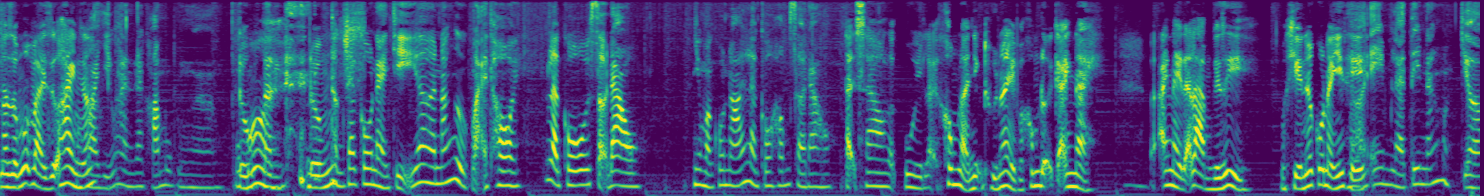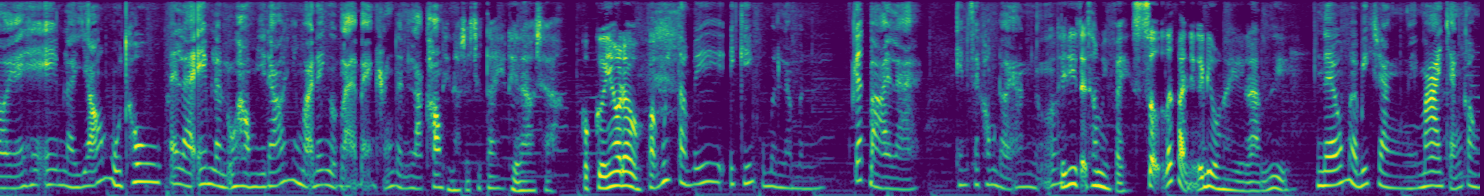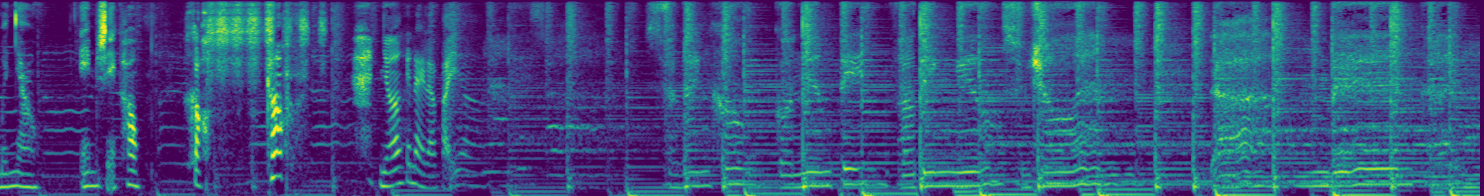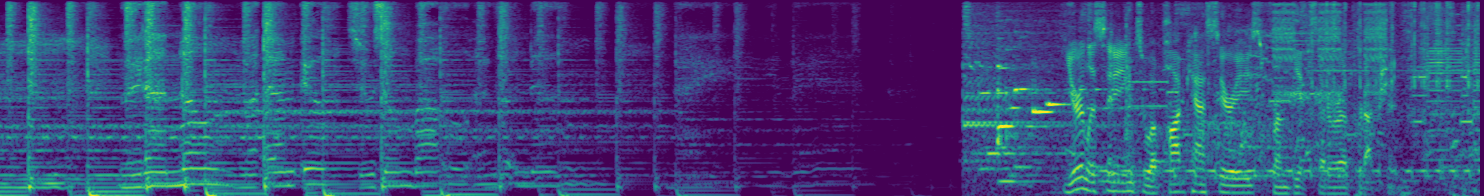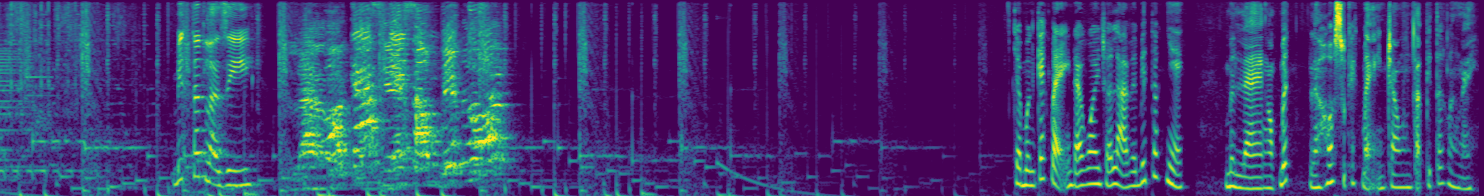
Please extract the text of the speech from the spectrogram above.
nó giống một bài diễu hành á. Bài diễu hành ra khỏi một, một đúng cuộc rồi tình. đúng. Thật ra cô này chỉ ờ, nói ngược lại thôi. Tức là cô sợ đau. Nhưng mà cô nói là cô không sợ đau. Tại sao lại cô ấy lại không là những thứ này và không đợi cái anh này? Và anh này đã làm cái gì mà khiến cho cô này như thế? Ờ, em là tia nắng mặt trời hay em là gió mùa thu hay là em là nụ hồng gì đó? Nhưng mà ở đây ngược lại bạn khẳng định là không. Thế nào cho chia tay thế nào chả. Có cưới nhau đâu. Vẫn quyết tâm với ý kiến của mình là mình kết bài là em sẽ không đợi anh nữa. Thế thì tại sao mình phải sợ tất cả những cái điều này để làm gì? Nếu mà biết rằng ngày mai chẳng còn bên nhau em sẽ không. Không. Không. Nhớ cái này là phải ờ, You're listening to a podcast series from the Etc. Production. Biết tất là gì? chào mừng các bạn đã quay trở lại với Biết Tất Nhạc mình là Ngọc Bích là host của các bạn trong tập Biết Tất lần này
